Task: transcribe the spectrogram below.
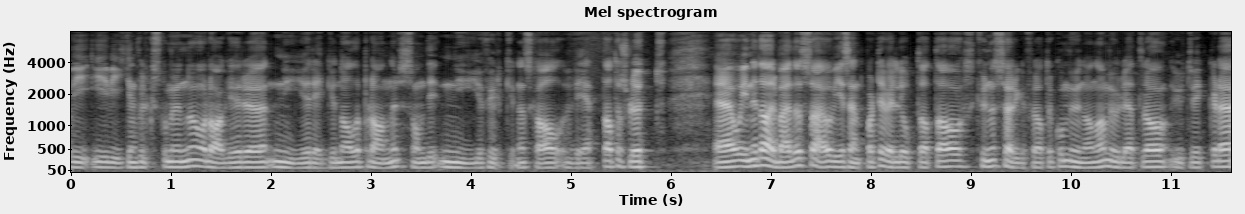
vi i Viken fylkeskommune og lager uh, nye regionale planer som de nye fylkene skal vedta til slutt. Uh, og inn i det arbeidet så er jo vi i Senterpartiet veldig opptatt av å kunne sørge for at kommunene har mulighet til å utvikle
